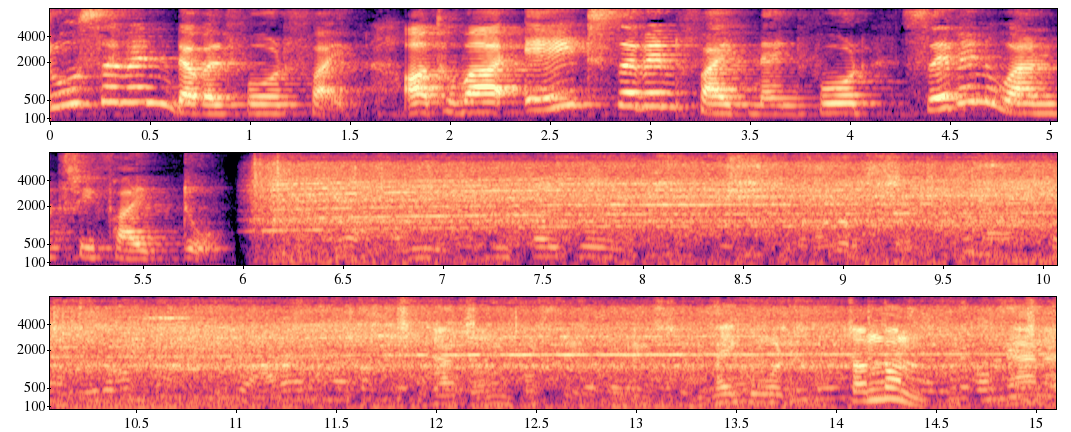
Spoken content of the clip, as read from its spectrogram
two seven double four five অথবা eight seven five nine four seven one three five two চন্দন? না না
